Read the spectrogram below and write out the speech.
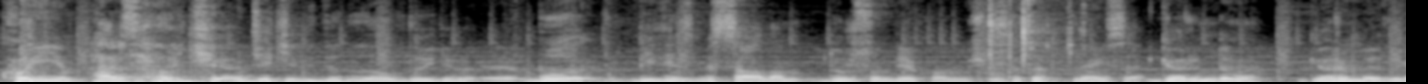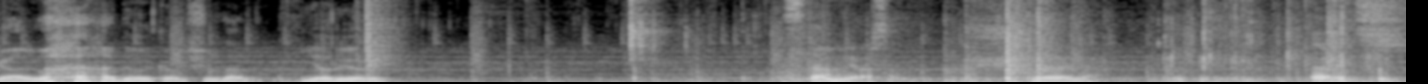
koyayım. Her zamanki önceki videoda da olduğu gibi. Ee, bu bildiğiniz gibi sağlam dursun diye konmuş bir kutu. Neyse. Göründü mü? Görünmedi galiba. Hadi bakalım şuradan yarıyorum. Üstten mi yarsam? Şöyle. Evet.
